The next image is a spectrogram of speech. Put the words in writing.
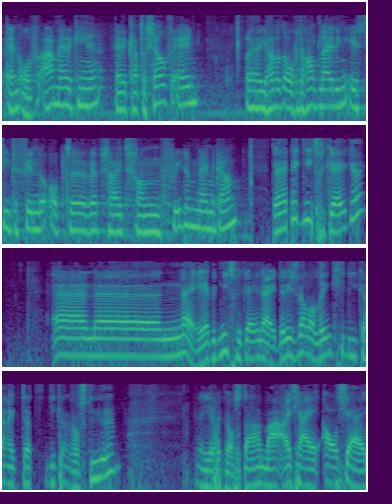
en of aanmerkingen? ik had er zelf één. je had het over de handleiding. Is die te vinden op de website van Freedom, neem ik aan? Daar heb ik niet gekeken. En nee, heb ik niet gekeken. Nee, er is wel een linkje, die kan ik, dat, die kan ik wel sturen. Die heb ik wel staan. Maar als jij, als jij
